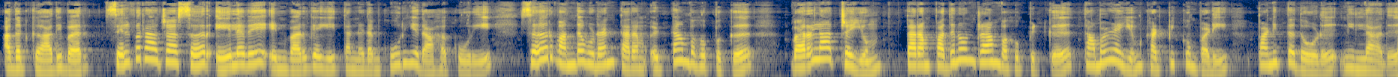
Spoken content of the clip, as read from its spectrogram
அதற்கு அதிபர் செல்வராஜா சார் ஏலவே என் வருகையை தன்னிடம் கூறியதாக கூறி சார் வந்தவுடன் தரம் எட்டாம் வகுப்புக்கு வரலாற்றையும் தரம் பதினொன்றாம் வகுப்பிற்கு தமிழையும் கற்பிக்கும்படி பணித்ததோடு நில்லாது.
